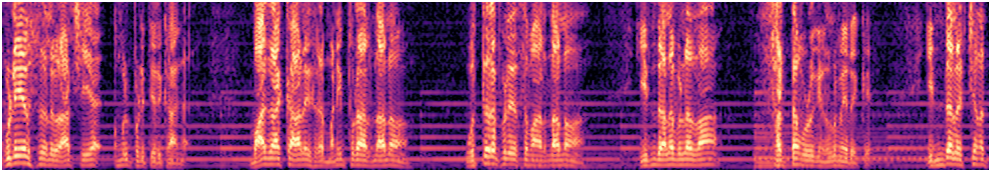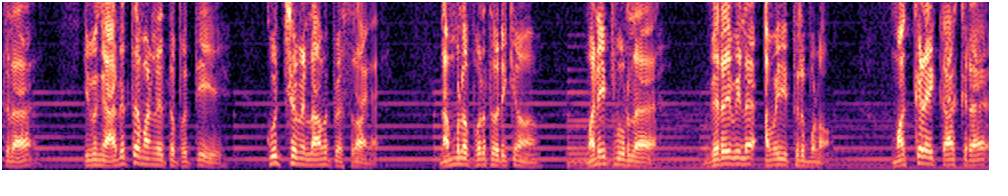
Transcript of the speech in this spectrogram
குடியரசுத் தலைவர் ஆட்சியை அமல்படுத்தியிருக்காங்க. பாஜக ஆளுகிற மணிப்பூராக இருந்தாலும் உத்தரப்பிரதேசமாக இருந்தாலும் இந்த அளவில் தான் சட்டம் ஒழுங்கு நிலைமை இருக்குது இந்த லட்சணத்தில் இவங்க அடுத்த மாநிலத்தை பற்றி கூச்சம் இல்லாமல் பேசுகிறாங்க நம்மளை பொறுத்த வரைக்கும் மணிப்பூரில் விரைவில் அமைதி திரும்பணும். மக்களை காக்கிற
